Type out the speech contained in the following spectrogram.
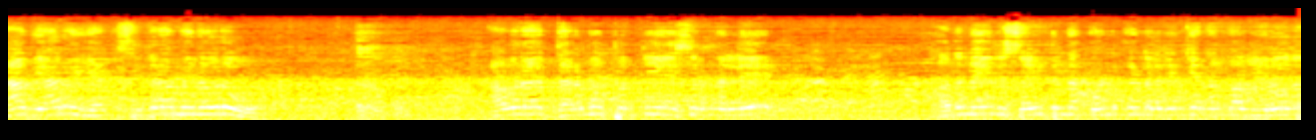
ನಾವ್ಯಾರು ಯಾರು ಸಿದ್ದರಾಮಯ್ಯನವರು ಅವರ ಧರ್ಮಪತ್ನಿಯ ಹೆಸರಿನಲ್ಲಿ ಹದಿನೈದು ಸೈಟ್ ಅನ್ನ ಕೊಂಡುಕೊಂಡದಕ್ಕೆ ನಮ್ಮ ವಿರೋಧ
